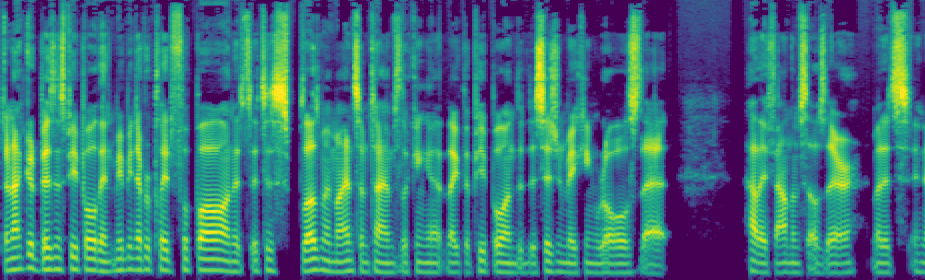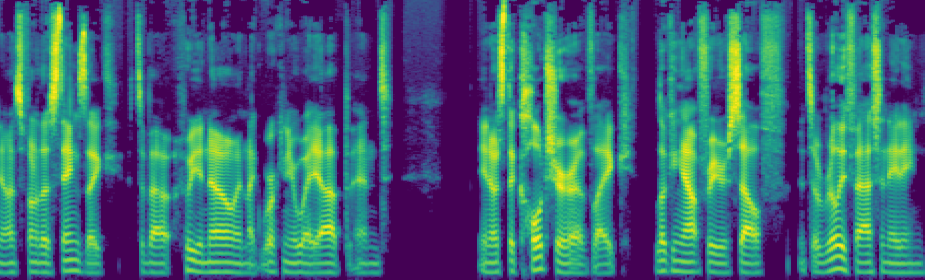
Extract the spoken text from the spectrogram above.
they're not good business people they maybe never played football and it's, it just blows my mind sometimes looking at like the people in the decision making roles that how they found themselves there. But it's you know it's one of those things like it's about who you know and like working your way up, and you know it's the culture of like looking out for yourself. It's a really fascinating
